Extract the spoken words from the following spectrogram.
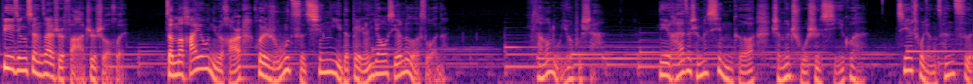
毕竟现在是法治社会，怎么还有女孩会如此轻易的被人要挟勒索呢？老鲁又不傻，女孩子什么性格、什么处事习惯，接触两三次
